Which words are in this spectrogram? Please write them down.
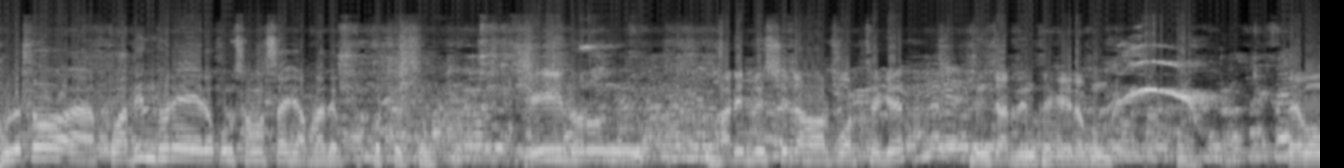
মূলত কদিন ধরে এরকম সমস্যায় আপনাদের করতে? এই ধরুন ভারী বৃষ্টিটা হওয়ার পর থেকে তিন চার দিন থেকে এরকম। এবং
